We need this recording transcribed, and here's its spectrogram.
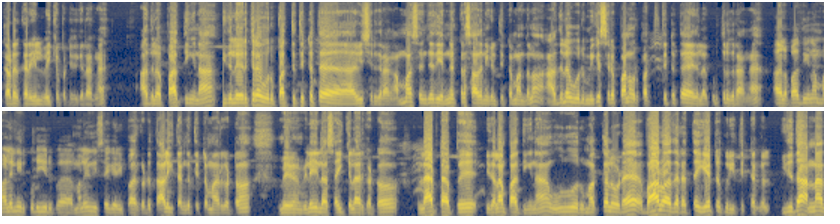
கடற்கரையில் வைக்கப்பட்டிருக்கிறாங்க. அதில் பார்த்தீங்கன்னா இதில் இருக்கிற ஒரு பத்து திட்டத்தை அறிவிச்சிருக்கிறாங்க. அம்மா செஞ்சது எண்ணற்ற சாதனைகள் திட்டமாக இருந்தாலும் அதில் ஒரு மிக சிறப்பான ஒரு பத்து திட்டத்தை இதில் கொடுத்துருக்குறாங்க. அதில் பார்த்தீங்கன்னா மழைநீர் குடியிருப்ப மழைநீர் சேகரிப்பாக இருக்கட்டும் தாலி தங்க திட்டமாக இருக்கட்டும் விலையில்லா சைக்கிளாக இருக்கட்டும் லேப்டாப்பு இதெல்லாம் பார்த்தீங்கன்னா ஒவ்வொரு மக்களோட வாழ்வாதாரத்தை ஏற்றக்கூடிய திட்டங்கள். இதுதான் அண்ணா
